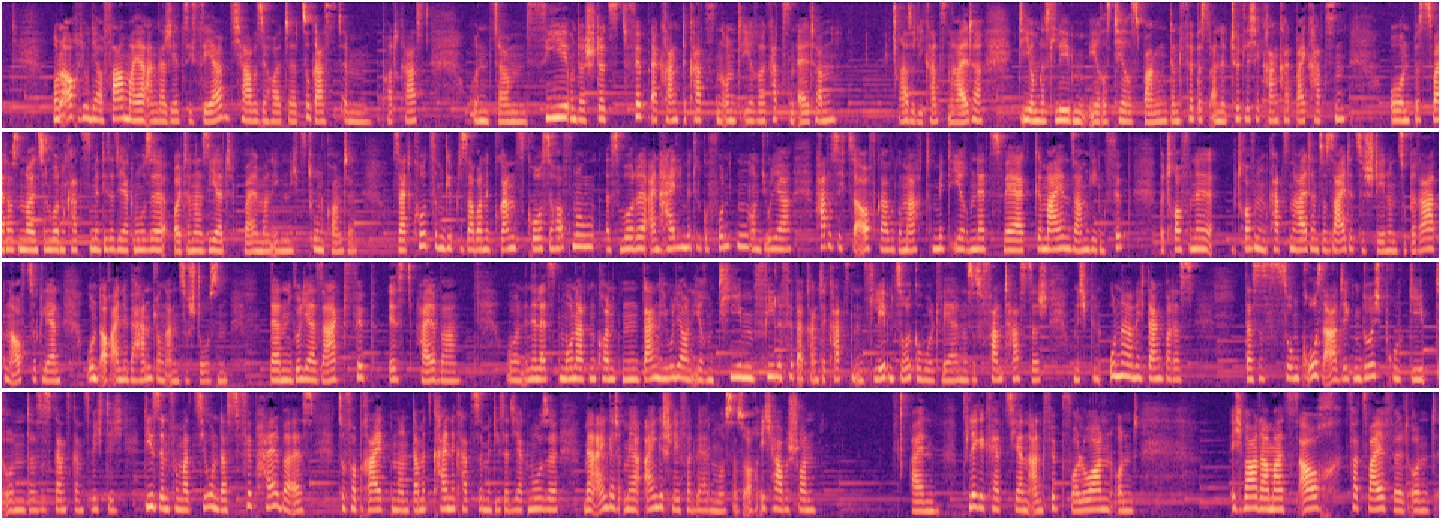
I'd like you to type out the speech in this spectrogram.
Und auch Julia Fahrmeier engagiert sich sehr. Ich habe sie heute zu Gast im Podcast und ähm, sie unterstützt FIP-erkrankte Katzen und ihre Katzeneltern, also die Katzenhalter, die um das Leben ihres Tieres bangen. Denn FIP ist eine tödliche Krankheit bei Katzen und bis 2019 wurden Katzen mit dieser Diagnose euthanasiert, weil man eben nichts tun konnte. Seit kurzem gibt es aber eine ganz große Hoffnung. Es wurde ein Heilmittel gefunden und Julia hatte sich zur Aufgabe gemacht, mit ihrem Netzwerk gemeinsam gegen FIP betroffene, betroffenen Katzenhaltern zur Seite zu stehen und zu beraten, aufzuklären und auch eine Behandlung anzustoßen. Denn Julia sagt, FIP ist heilbar. Und in den letzten Monaten konnten dank Julia und ihrem Team viele FIP-erkrankte Katzen ins Leben zurückgeholt werden. Das ist fantastisch. Und ich bin unheimlich dankbar, dass, dass es so einen großartigen Durchbruch gibt. Und das ist ganz, ganz wichtig, diese Information, dass FIP heilbar ist, zu verbreiten und damit keine Katze mit dieser Diagnose mehr, eingesch mehr eingeschläfert werden muss. Also auch ich habe schon ein Pflegekätzchen an FIP verloren und ich war damals auch verzweifelt und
